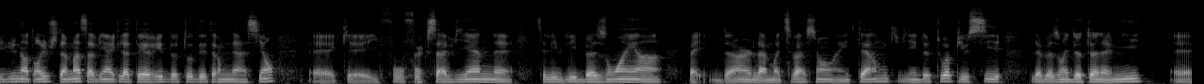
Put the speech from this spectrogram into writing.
lu dans ton livre, justement, ça vient avec la théorie d'autodétermination, euh, qu'il faut, faut que ça vienne, c'est euh, les, les, besoins en, ben, d'un, la motivation interne qui vient de toi, puis aussi le besoin d'autonomie, euh,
